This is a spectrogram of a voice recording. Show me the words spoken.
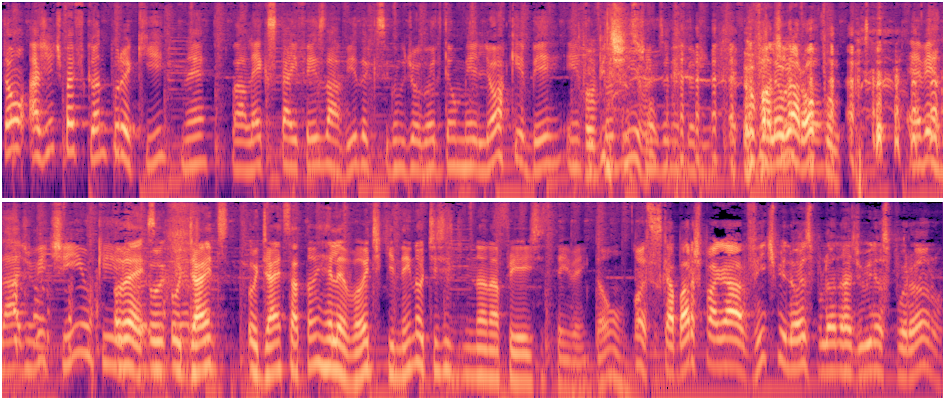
Então, a gente vai ficando por aqui, né? O Alex Kai fez da vida, que segundo o Diogão, ele tem o melhor QB entre Foi o todos Vitinho, os times NFL. Foi Eu falei o Garópolo. É verdade, o Vitinho que... O, o, Giants, o Giants tá tão irrelevante que nem notícia de, na, na Free Agents tem, velho. Então. Mano, vocês acabaram de pagar 20 milhões pro Leonard Williams por ano.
